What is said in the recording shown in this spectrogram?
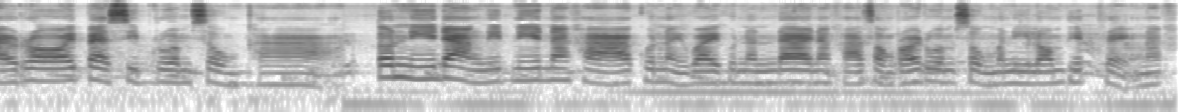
ายร้อยแปดสิบรวมส่งค่ะ ต้นนี้ด่างนิดๆนะคะ คนไหนไวคนนั้นได้นะคะ200รวมส่งมณีล้อมเพชรแผงนะค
